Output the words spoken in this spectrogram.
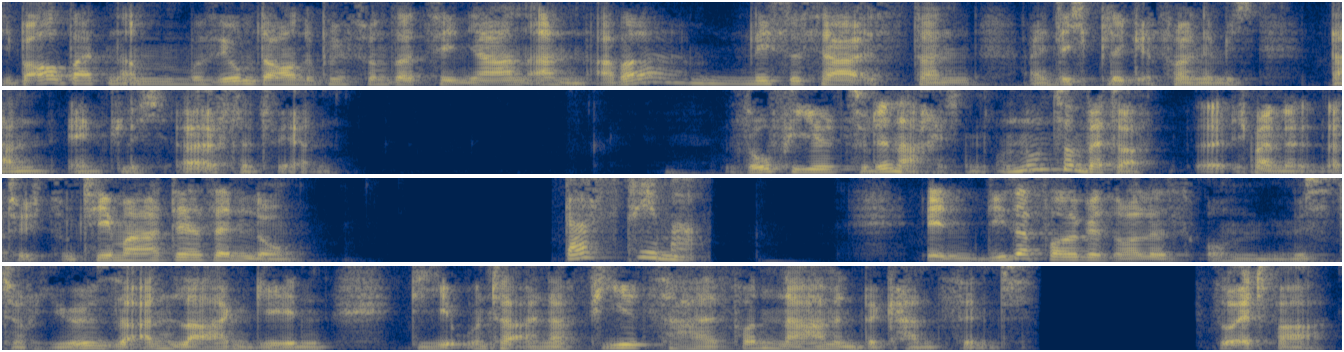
Die Bauarbeiten am Museum dauern übrigens schon seit zehn Jahren an, aber nächstes Jahr ist dann ein Lichtblick, es soll nämlich dann endlich eröffnet werden. So viel zu den Nachrichten. Und nun zum Wetter. Äh, ich meine natürlich zum Thema der Sendung. Das Thema. In dieser Folge soll es um mysteriöse Anlagen gehen, die unter einer Vielzahl von Namen bekannt sind. So etwa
